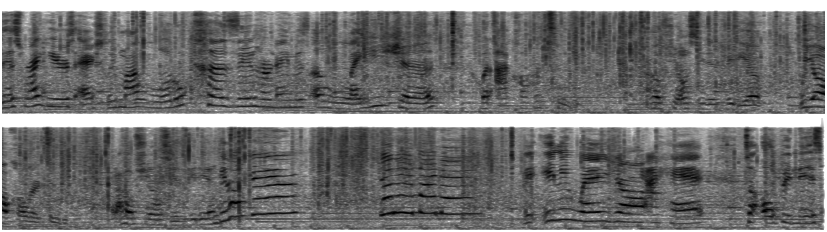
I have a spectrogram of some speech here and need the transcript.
this right here is actually my little cousin. Her name is Alasia, but I call her Tootie. I hope she don't see this video. We all call her Tootie. But I hope she don't see this video and be like, girl, that ain't my name. But anyways, y'all, I had to open this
